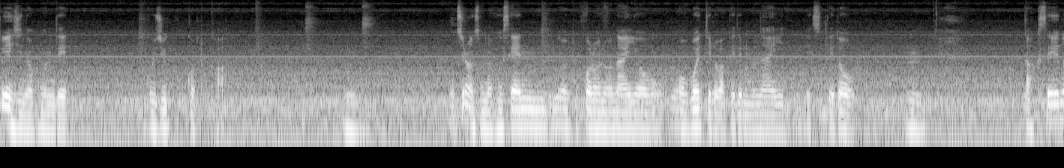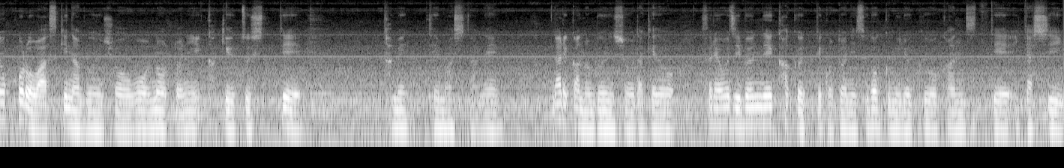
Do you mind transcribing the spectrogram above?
ページの本で50個とかうんもちろんその付箋のところの内容を覚えてるわけでもないですけど、うん、学生の頃は好きな文章をノートに書き写して貯めてましたね。誰かの文章だけどそれを自分で書くってことにすごく魅力を感じていたし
